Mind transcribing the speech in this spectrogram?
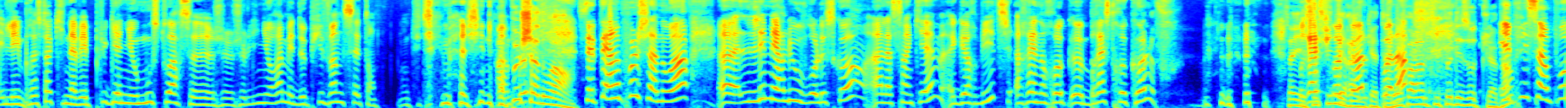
et les Brestois qui n'avaient plus gagné au Moustoir, je l'ignorais, mais depuis 27 ans. Donc tu t'imagines un, Un, peu chat noir. C'était un peu chat noir. Euh, les Merlus ouvrent le score à la cinquième. Gurbich, Rennes, re- euh, Brest recolle. Pff, Ça y est, c'est Brest fini, Rennes, Catel. voilà. On parle un petit peu des autres clubs. Et hein. puis s'impose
